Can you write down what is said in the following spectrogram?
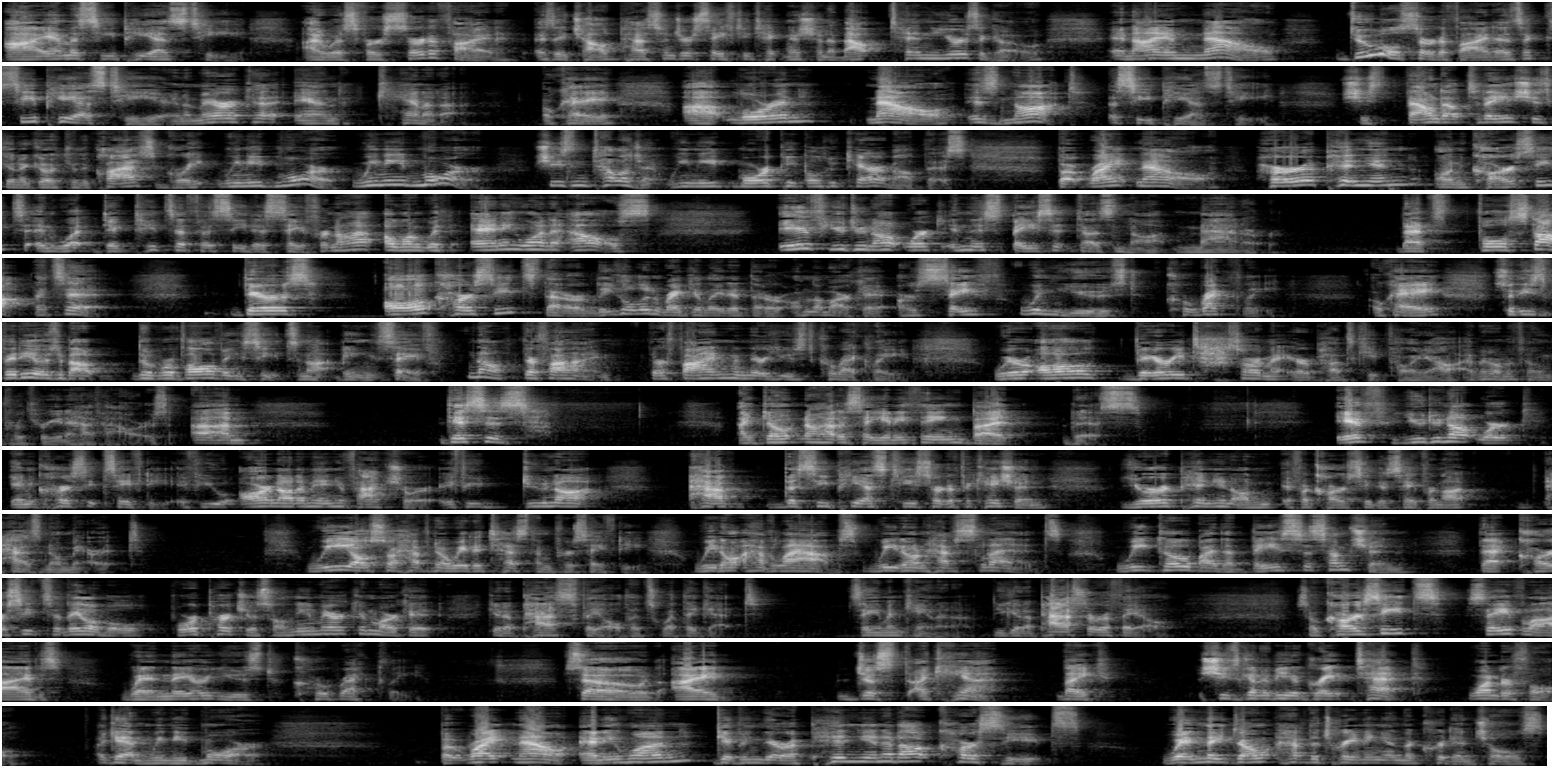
I am a CPST. I was first certified as a child passenger safety technician about 10 years ago, and I am now dual certified as a CPST in America and Canada. Okay? Uh, Lauren now is not a CPST. She's found out today she's going to go through the class. Great. We need more. We need more. She's intelligent. We need more people who care about this. But right now, her opinion on car seats and what dictates if a seat is safe or not, along with anyone else, if you do not work in this space, it does not matter. That's full stop. That's it. There's all car seats that are legal and regulated that are on the market are safe when used correctly. Okay? So these videos about the revolving seats not being safe, no, they're fine. They're fine when they're used correctly. We're all very t- sorry. My AirPods keep falling out. I've been on the phone for three and a half hours. Um, this is. I don't know how to say anything but this. If you do not work in car seat safety, if you are not a manufacturer, if you do not have the CPST certification, your opinion on if a car seat is safe or not has no merit. We also have no way to test them for safety. We don't have labs. We don't have sleds. We go by the base assumption that car seats available for purchase on the American market get a pass fail. That's what they get. Same in Canada. You get a pass or a fail. So car seats save lives when they are used correctly. So I just, I can't. Like, she's going to be a great tech. Wonderful. Again, we need more. But right now, anyone giving their opinion about car seats when they don't have the training and the credentials,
